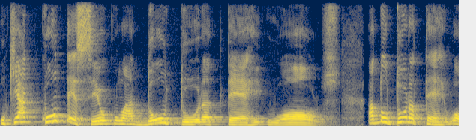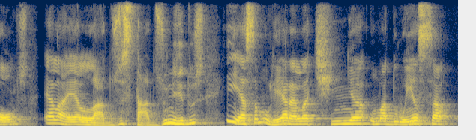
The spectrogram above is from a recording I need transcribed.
o que aconteceu com a doutora Terry Walls. A doutora Terry Walls, ela é lá dos Estados Unidos e essa mulher ela tinha uma doença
